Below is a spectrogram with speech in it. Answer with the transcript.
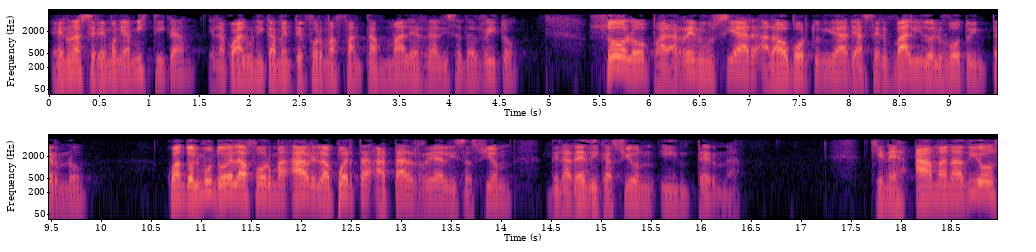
en una ceremonia mística en la cual únicamente formas fantasmales realizan el rito, solo para renunciar a la oportunidad de hacer válido el voto interno cuando el mundo de la forma abre la puerta a tal realización de la dedicación interna. Quienes aman a Dios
